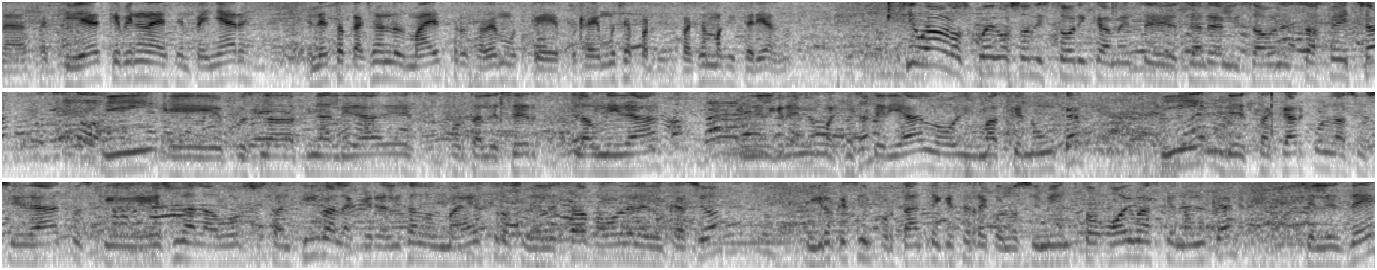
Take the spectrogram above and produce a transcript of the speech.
las actividades que vienen a desempeñar en esta ocasión los maestros? Sabemos que pues, hay mucha participación magisterial, ¿no? Sí, bueno, los juegos son históricamente, se han realizado en esta fecha y eh, pues la finalidad es fortalecer la unidad en el gremio magisterial hoy más que nunca y destacar con la sociedad pues que es una labor sustantiva la que realizan los maestros en el Estado a favor de la educación y creo que es importante que ese reconocimiento hoy más que nunca se les dé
